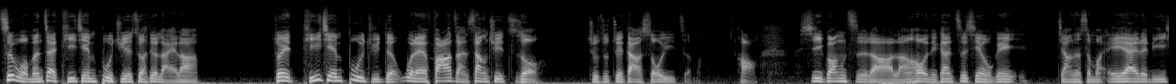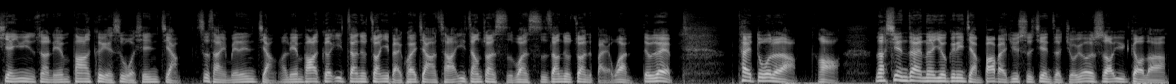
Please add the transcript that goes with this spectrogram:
是我们在提前布局的时候它就来啦，所以提前布局的未来发展上去之后，就是最大收益者嘛。好，西光子啦，然后你看之前我跟你。讲的什么 AI 的离线运算，联发科也是我先讲，市场也没人讲啊。联发科一张就赚一百块价差，一张赚十万，十张就赚百万，对不对？太多了啦，啊、哦！那现在呢，又跟你讲八百 G 实现者，九月二十号预告了、啊，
